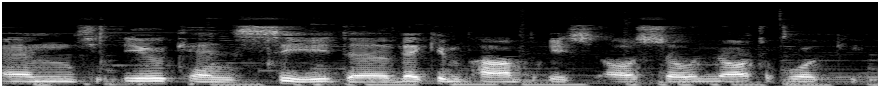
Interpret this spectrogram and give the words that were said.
and you can see the vacuum pump is also not working.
